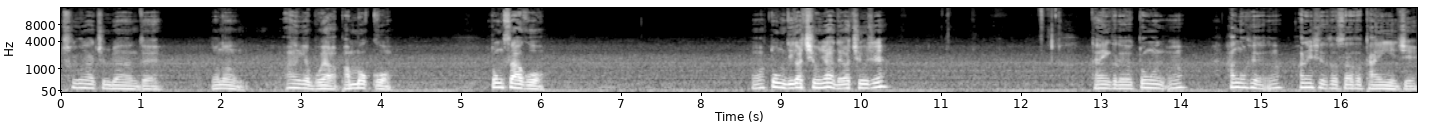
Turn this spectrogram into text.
출근할 준비하는데, 너는 하는 게 뭐야? 밥 먹고, 똥 싸고, 어? 똥 네가 치우냐? 내가 치우지? 다행히 그래도 똥은, 어? 한 곳에, 어? 화장실에서 싸서 다행이지.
